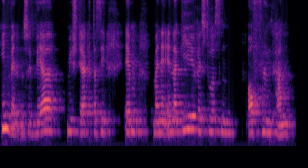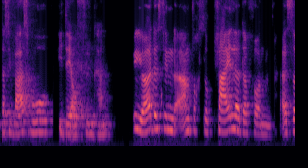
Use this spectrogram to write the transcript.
hinwenden soll, wer mich stärkt, dass ich eben meine Energieressourcen auffüllen kann, dass ich weiß, wo ich die auffüllen kann. Ja, das sind einfach so Pfeiler davon. Also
